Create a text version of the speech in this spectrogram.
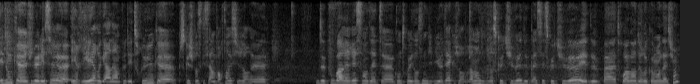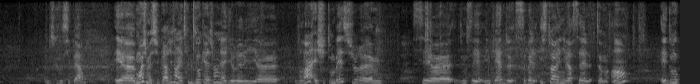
et donc euh, je le laissais euh, errer, regarder un peu des trucs, euh, parce que je pense que c'est important aussi, genre, euh, de pouvoir errer sans être contrôlé dans une bibliothèque, genre vraiment d'ouvrir ce que tu veux, de passer ce que tu veux et de pas trop avoir de recommandations, parce qu'il faut s'y perdre. Et moi, je me suis perdue dans les trucs d'occasion de la librairie Vrin et je suis tombée sur. c'est une pléiade de. S'appelle Histoire universelle, tome 1. Et donc,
